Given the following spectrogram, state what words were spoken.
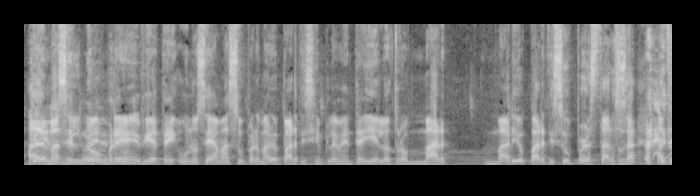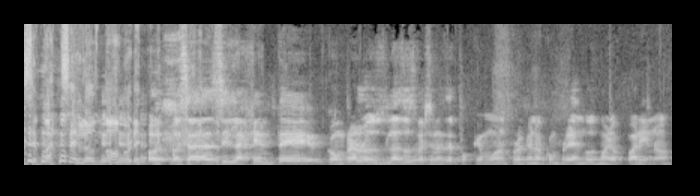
Además, el nombre, eso? fíjate, uno se llama Super Mario Party simplemente y el otro Mar- Mario Party Superstars. O sea, hasta se parecen los nombres. O, o sea, si la gente compra los, las dos versiones de Pokémon, ¿por qué no comprarían dos Mario Party, no?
